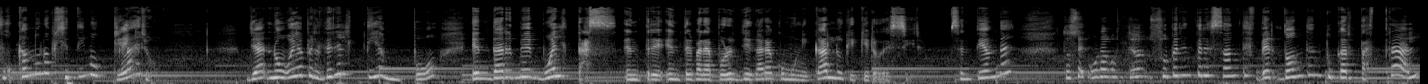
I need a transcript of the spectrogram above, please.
buscando un objetivo claro. Ya no voy a perder el tiempo en darme vueltas entre, entre para poder llegar a comunicar lo que quiero decir. ¿Se entiende? Entonces, una cuestión súper interesante es ver dónde en tu carta astral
